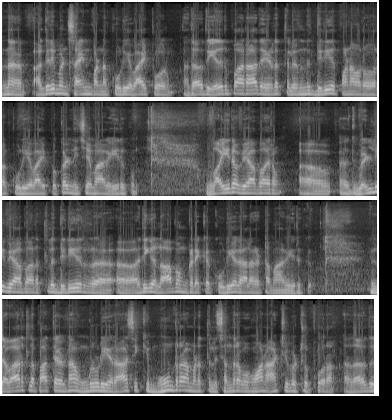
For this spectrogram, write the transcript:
என்ன அக்ரிமெண்ட் சைன் பண்ணக்கூடிய வாய்ப்பு வரும். அதாவது எதிர்பாராத இடத்துலேருந்து திடீர் பணம் வர வரக்கூடிய வாய்ப்புகள் நிச்சயமாக இருக்கும். வைர வியாபாரம் அது வெள்ளி வியாபாரத்தில் திடீர் அதிக லாபம் கிடைக்கக்கூடிய காலகட்டமாக இருக்குது இந்த வாரத்தில் பார்த்தீங்கன்னா உங்களுடைய ராசிக்கு மூன்றாம் இடத்துல சந்திர பகவான் ஆட்சி பெற்று போகிறார் அதாவது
